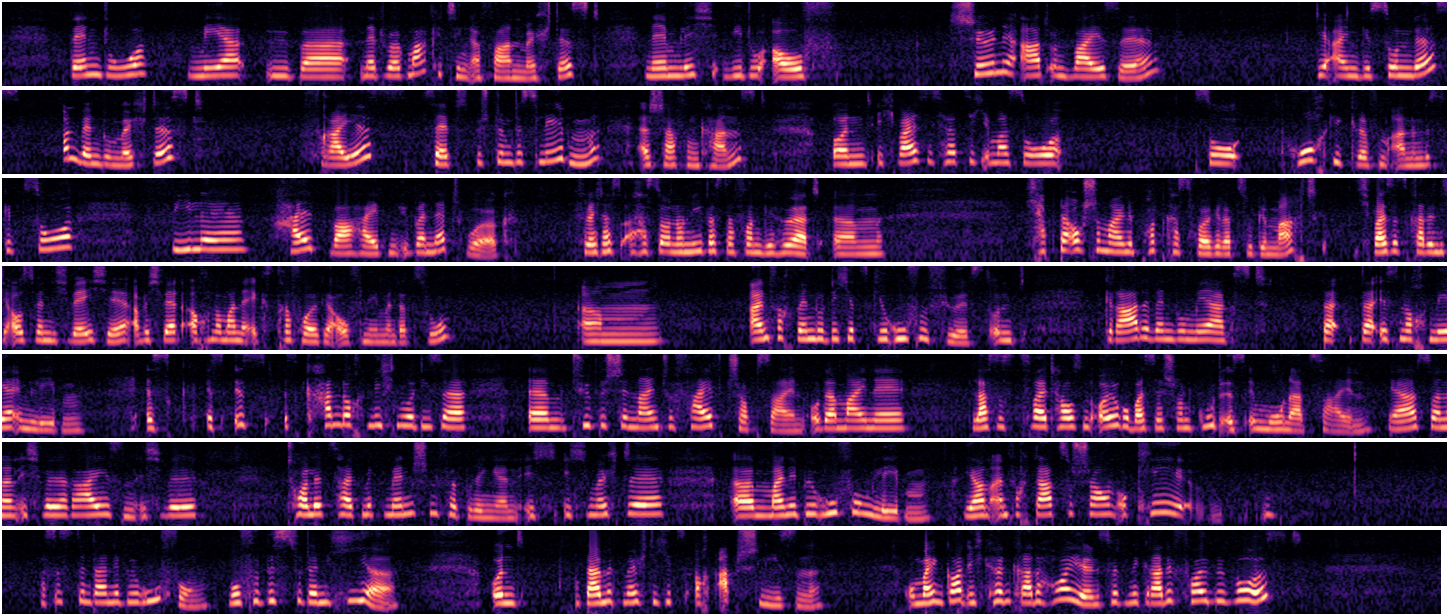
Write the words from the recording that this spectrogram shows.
wenn du mehr über Network Marketing erfahren möchtest, nämlich wie du auf schöne Art und Weise dir ein gesundes und wenn du möchtest, freies, selbstbestimmtes Leben erschaffen kannst. Und ich weiß, es hört sich immer so, so hochgegriffen an und es gibt so viele Halbwahrheiten über Network. Vielleicht hast, hast du auch noch nie was davon gehört. Ähm, ich habe da auch schon mal eine Podcast-Folge dazu gemacht. Ich weiß jetzt gerade nicht auswendig welche, aber ich werde auch noch mal eine extra Folge aufnehmen dazu. Ähm, einfach, wenn du dich jetzt gerufen fühlst und gerade wenn du merkst, da, da ist noch mehr im Leben. Es, es, ist, es kann doch nicht nur dieser ähm, typische 9-to-5-Job sein oder meine, lass es 2000 Euro, was ja schon gut ist im Monat sein, ja, sondern ich will reisen, ich will tolle Zeit mit Menschen verbringen. Ich, ich möchte äh, meine Berufung leben. Ja, und einfach da zu schauen, okay, was ist denn deine Berufung? Wofür bist du denn hier? Und damit möchte ich jetzt auch abschließen. Oh mein Gott, ich könnte gerade heulen. Es wird mir gerade voll bewusst.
